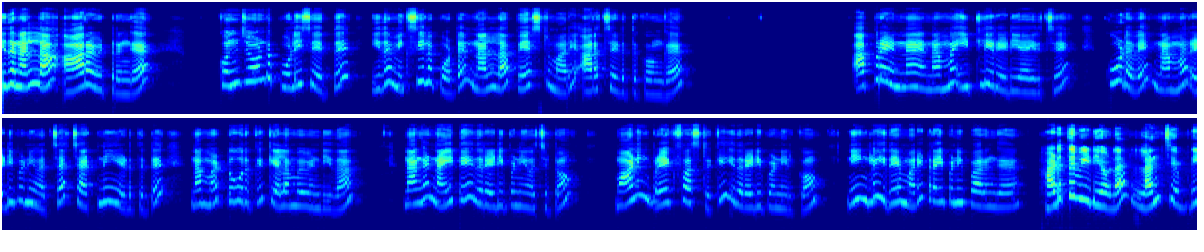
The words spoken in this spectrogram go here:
இதை நல்லா ஆற விட்டுருங்க. கொஞ்சோண்டு புளி சேர்த்து இதை மிக்சியில் போட்டு நல்லா பேஸ்ட் மாதிரி அரைச்சி எடுத்துக்கோங்க. அப்புறம் என்ன? நம்ம இட்லி ரெடி ஆயிடுச்சு கூடவே நம்ம ரெடி பண்ணி வச்ச சட்னி எடுத்துகிட்டு நம்ம டூருக்கு கிளம்ப வேண்டியதான் நாங்கள் நைட்டே இதை ரெடி பண்ணி வச்சுட்டோம். மார்னிங் பிரேக்ஃபாஸ்ட்டுக்கு இதை ரெடி பண்ணியிருக்கோம். நீங்களும் இதே மாதிரி ட்ரை பண்ணி பாருங்கள் அடுத்த வீடியோவில் லஞ்ச் எப்படி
